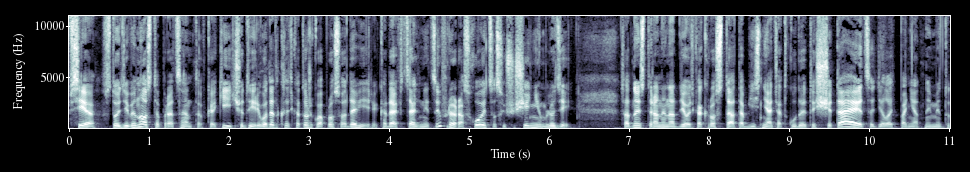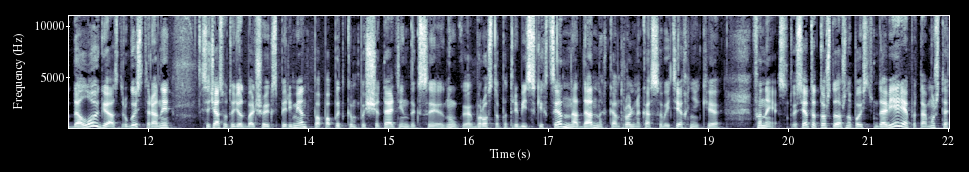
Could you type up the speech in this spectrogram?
все 190%, какие 4? Вот это, кстати, тоже к вопросу о доверии, когда официальные цифры расходятся с ощущением людей. С одной стороны, надо делать как Росстат, объяснять, откуда это считается, делать понятную методологию, а с другой стороны, сейчас вот идет большой эксперимент по попыткам посчитать индексы, ну, как бы роста потребительских цен на данных контрольно-кассовой техники ФНС. То есть это то, что должно повысить доверие, потому что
